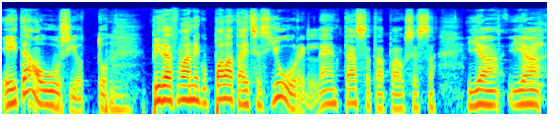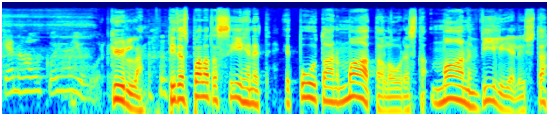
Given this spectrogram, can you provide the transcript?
Ei tämä ole uusi juttu. Mm. Pitäisi vaan niinku palata itse asiassa juurilleen tässä tapauksessa. Ja, ja, Kaiken alku ja juuri. Kyllä. Pitäisi palata siihen, että, että puhutaan maataloudesta, maanviljelystä,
